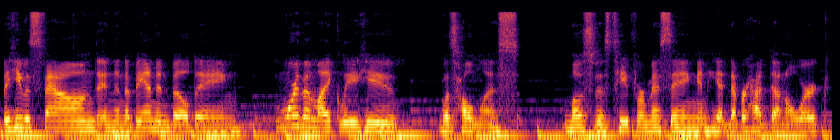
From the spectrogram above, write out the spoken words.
But he was found in an abandoned building. More than likely, he was homeless. Most of his teeth were missing and he had never had dental work,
